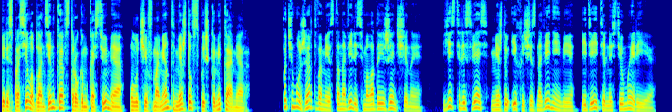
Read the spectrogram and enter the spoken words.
Переспросила блондинка в строгом костюме, улучив момент между вспышками камер. Почему жертвами становились молодые женщины? Есть ли связь между их исчезновениями и деятельностью мэрии?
